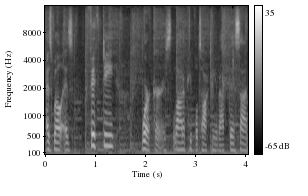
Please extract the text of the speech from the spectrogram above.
as well as 50 workers. A lot of people talking about this on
